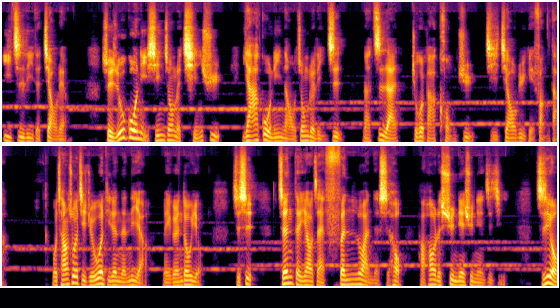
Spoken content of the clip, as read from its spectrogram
意志力的较量。所以，如果你心中的情绪压过你脑中的理智，那自然就会把恐惧及焦虑给放大。我常说，解决问题的能力啊，每个人都有，只是真的要在纷乱的时候，好好的训练训练自己。只有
